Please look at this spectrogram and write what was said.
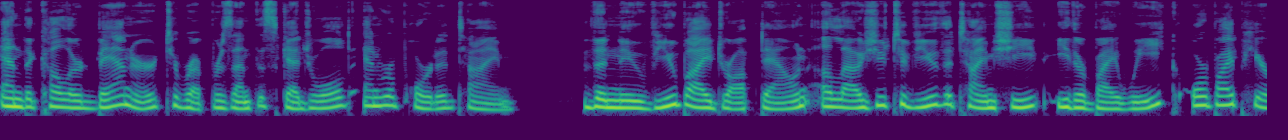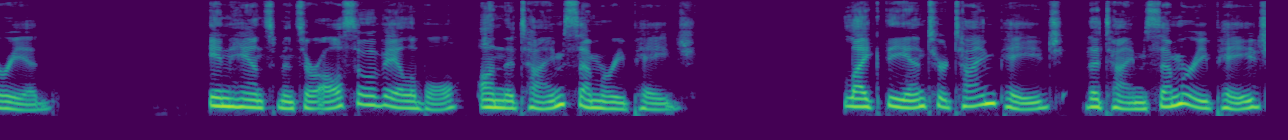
and the colored banner to represent the scheduled and reported time. The new View By dropdown allows you to view the timesheet either by week or by period. Enhancements are also available on the Time Summary page. Like the Enter Time page, the Time Summary page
